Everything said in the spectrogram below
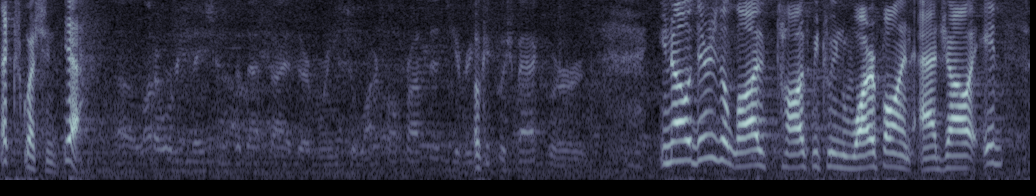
Next question. Yeah. Uh, a lot of organizations of that size are more used to a waterfall process. Do you ever okay. get pushback or? You know, there's a lot of talk between waterfall and agile. It's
